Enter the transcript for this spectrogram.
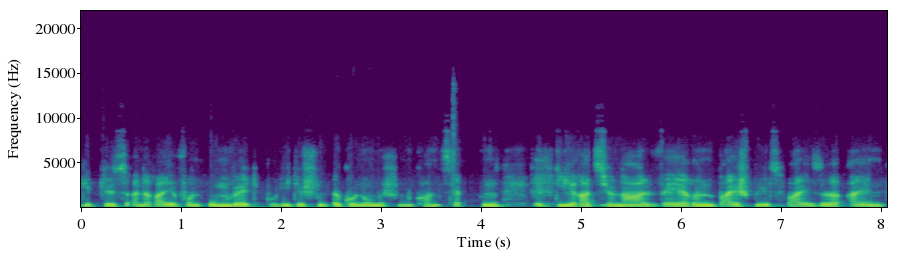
gibt es eine Reihe von umweltpolitischen, ökonomischen Konzepten, die rational wären. Beispielsweise ein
